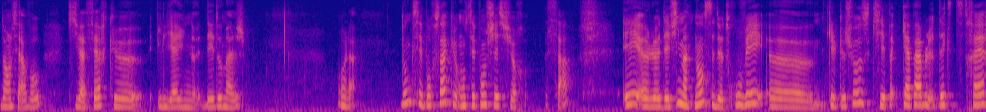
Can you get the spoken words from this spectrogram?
dans le cerveau qui va faire qu'il y a une, des dommages. Voilà. Donc c'est pour ça qu'on s'est penché sur ça. Et euh, le défi maintenant, c'est de trouver euh, quelque chose qui est pa- capable d'extraire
